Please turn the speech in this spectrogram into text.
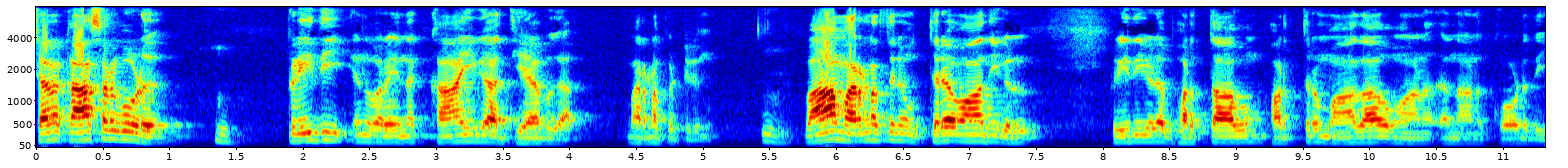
ശ്യാമ കാസർഗോഡ് പ്രീതി എന്ന് പറയുന്ന കായിക അധ്യാപിക മരണപ്പെട്ടിരുന്നു. അപ്പോൾ അപ്പൊ ആ മരണത്തിന് ഉത്തരവാദികൾ പ്രീതിയുടെ ഭർത്താവും ഭർത്തൃമാതാവുമാണ് എന്നാണ് കോടതി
